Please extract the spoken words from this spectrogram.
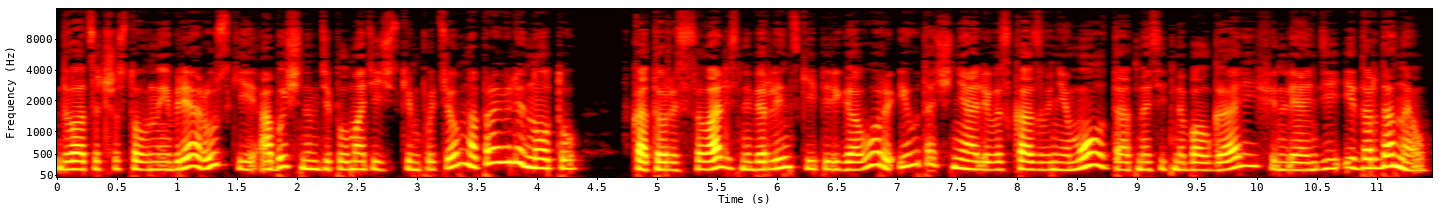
26 ноября русские обычным дипломатическим путем направили ноту, в которой ссылались на берлинские переговоры и уточняли высказывания Молота относительно Болгарии, Финляндии и Дарданелл.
